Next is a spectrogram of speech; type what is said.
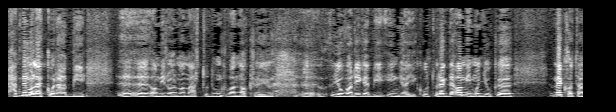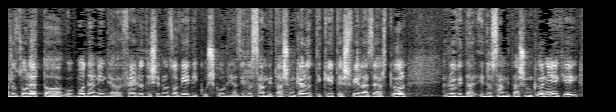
hát nem a legkorábbi, amiről ma már tudunk, vannak jóval régebbi indiai kultúrák, de ami mondjuk meghatározó lett a modern India fejlődésében az a védikus kor, az időszámításunk előtti két és fél ezertől, rövid időszámításunk környékéig.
